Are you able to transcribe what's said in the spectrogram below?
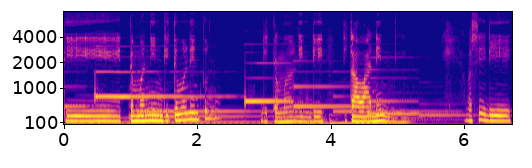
ditemenin ditemenin pun ditemenin di dikawanin. Apa sih di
